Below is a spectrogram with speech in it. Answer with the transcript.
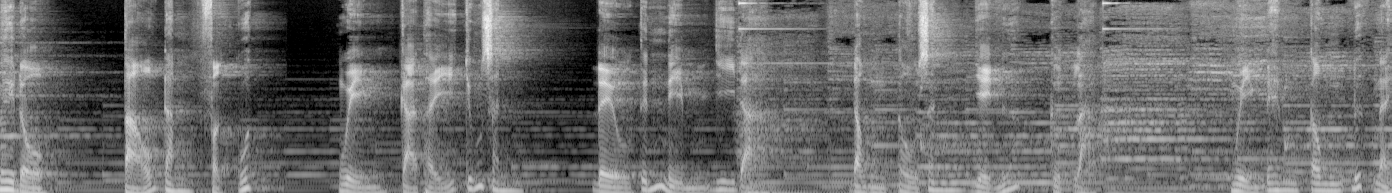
mê đồ, tảo đăng Phật quốc. Nguyện cả thảy chúng sanh Đều tín niệm di đà, Đồng cầu sanh về nước cực lạc. Nguyện đem công đức này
